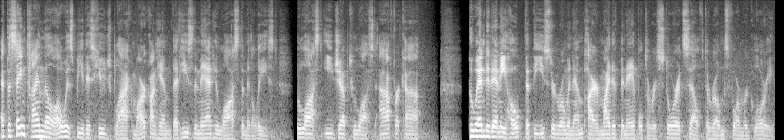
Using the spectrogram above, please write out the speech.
at the same time, there'll always be this huge black mark on him that he's the man who lost the Middle East, who lost Egypt, who lost Africa, who ended any hope that the Eastern Roman Empire might have been able to restore itself to Rome's former glory.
